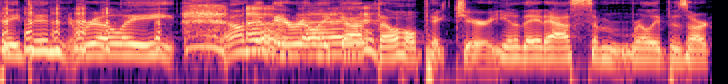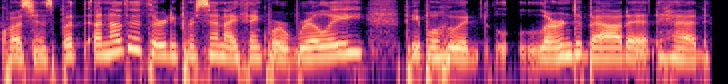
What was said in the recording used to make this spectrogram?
they didn't really, I don't think oh, they really God. got the whole picture. You know, they'd asked some really bizarre questions. But another 30%, I think, were really people who had learned about it, had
